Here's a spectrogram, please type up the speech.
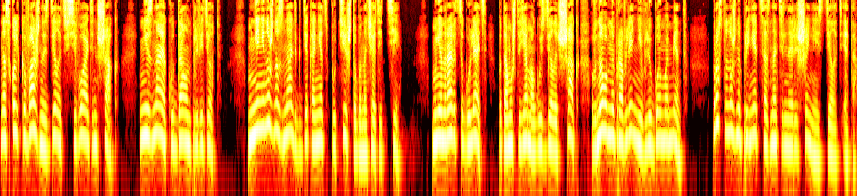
насколько важно сделать всего один шаг, не зная, куда он приведет. Мне не нужно знать, где конец пути, чтобы начать идти. Мне нравится гулять, потому что я могу сделать шаг в новом направлении в любой момент. Просто нужно принять сознательное решение сделать это.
